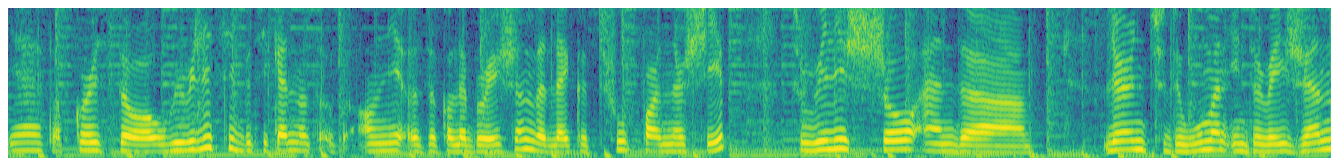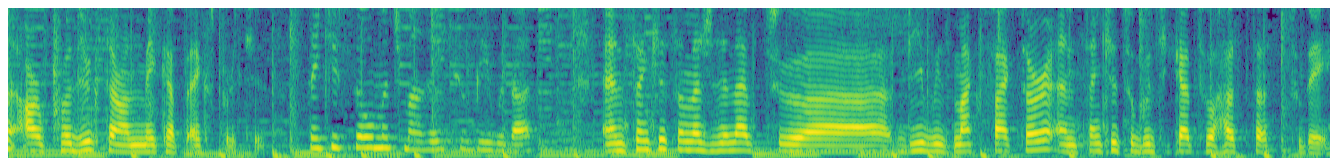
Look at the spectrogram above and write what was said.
Yes, of course. So we really see Boutiquat not as only as a collaboration, but like a true partnership to really show and uh, learn to the women in the region our products around makeup expertise. Thank you so much Marie to be with us. And thank you so much, Zenab, to uh, be with Max Factor, and thank you to Boutica to host us today.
